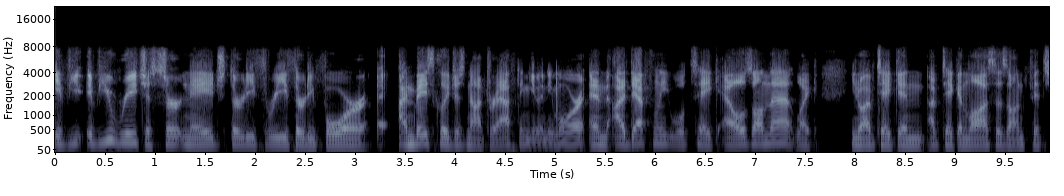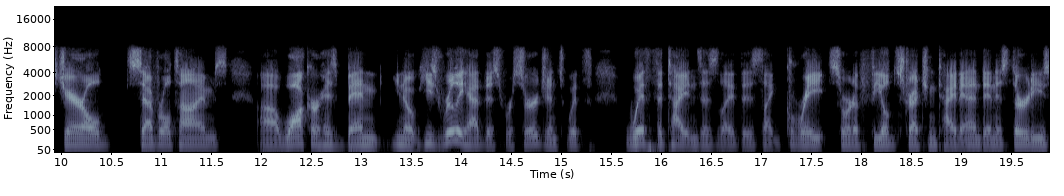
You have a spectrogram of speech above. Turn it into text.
if you if you reach a certain age 33 34 i'm basically just not drafting you anymore. And i definitely will take l's on that. Like you know i've taken i've taken losses on fitzgerald several times. Uh, walker has been you know he's really had this resurgence with with the titans as like this like great sort of field stretching tight end in his 30s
